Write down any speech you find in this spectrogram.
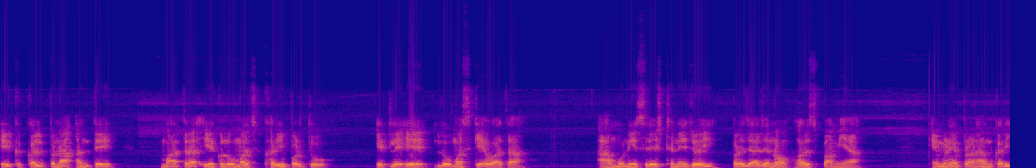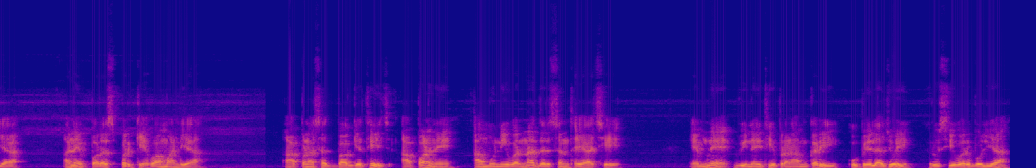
એક કલ્પના અંતે માત્ર એક લોમ જ ખરી પડતું, એટલે એ લોમસ કહેવાતા. આ મુનિ શ્રેષ્ઠને જોઈ પ્રજાજનો હર્ષ પામ્યા. એમણે પ્રણામ કર્યા અને પરસ્પર કહેવા માંડ્યા, આપણા સદભાગ્યથી જ આપણને આ મુનિવરના દર્શન થયા છે. એમને વિનયથી પ્રણામ કરી ઊભેલા જોઈ ઋષિવર બોલ્યા,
